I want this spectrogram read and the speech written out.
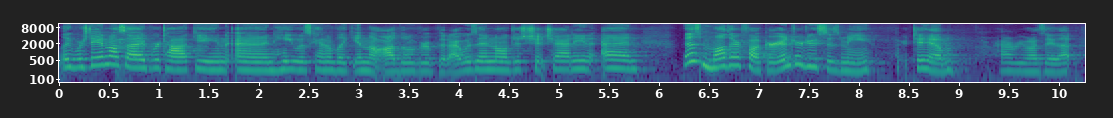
like we're standing outside, we're talking, and he was kind of like in the odd little group that I was in, all just chit chatting, and this motherfucker introduces me to him, however you want to say that,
